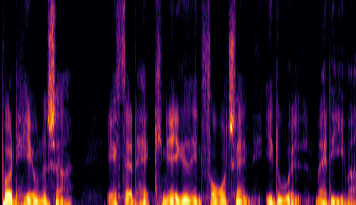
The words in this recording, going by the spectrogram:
på at hævne sig, efter at have knækket en fortand i duel med Riva.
